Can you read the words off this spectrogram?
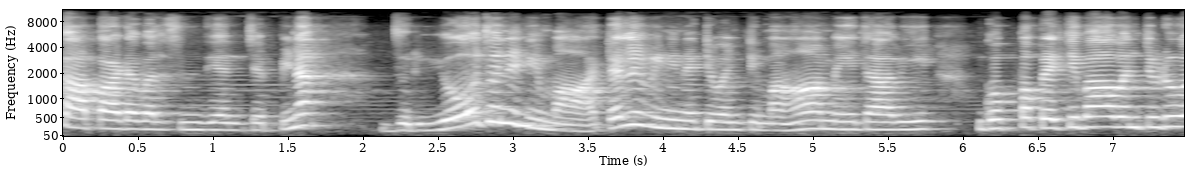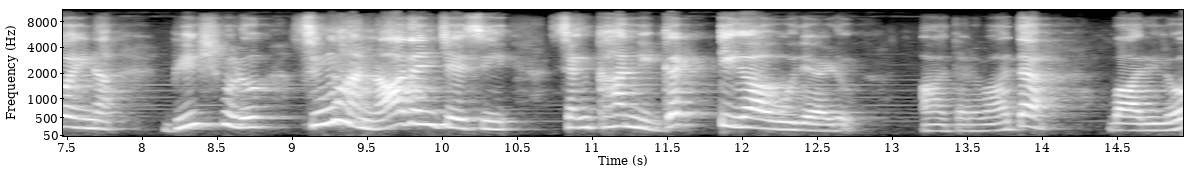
కాపాడవలసింది అని చెప్పిన దుర్యోధనుని మాటలు వినినటువంటి మహామేధావి గొప్ప ప్రతిభావంతుడు అయిన భీష్ముడు సింహనాదం చేసి శంఖాన్ని గట్టిగా ఊదాడు. ఆ తర్వాత వారిలో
